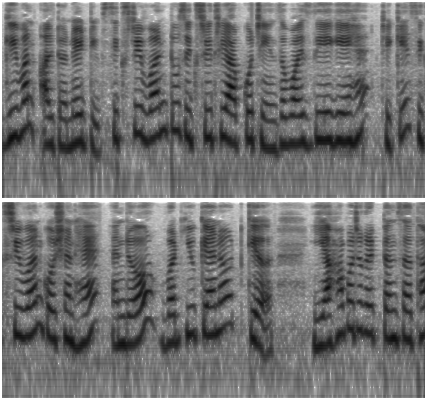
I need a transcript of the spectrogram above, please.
given alternative 61 to 63 आपको चेंज ऑफ़ वॉइस दिए गए हैं, ठीक है? 61 क्वेश्चन है and what you can not care यहाँ पर जो करेक्ट आंसर था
